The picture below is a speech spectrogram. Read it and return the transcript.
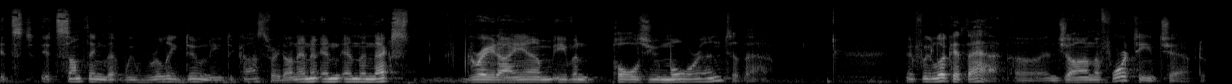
it's, it's something that we really do need to concentrate on. And, and, and the next grade I am even pulls you more into that. If we look at that uh, in John the 14th chapter,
